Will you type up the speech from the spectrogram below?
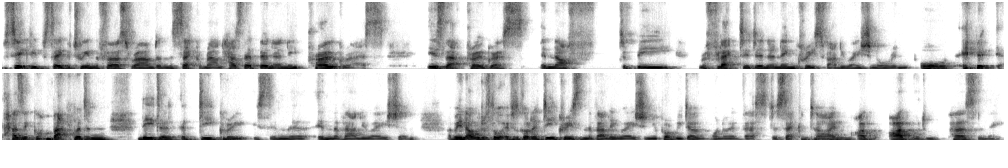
particularly say between the first round and the second round has there been any progress? Is that progress enough to be reflected in an increased valuation or in or has it gone backward and need a, a, decrease in the in the valuation? I mean i would have thought if it's got a decrease in the valuation you probably don't want to invest a second time. I, I wouldn't personally.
